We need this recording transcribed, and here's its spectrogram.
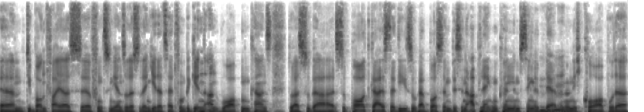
Ähm, die Bonfires äh, funktionieren so, dass du dann jederzeit von Beginn an warpen kannst. Du hast sogar Support-Geister, die sogar Bosse ein bisschen ablenken können im Singleplayer, mhm. wenn du nicht Koop oder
